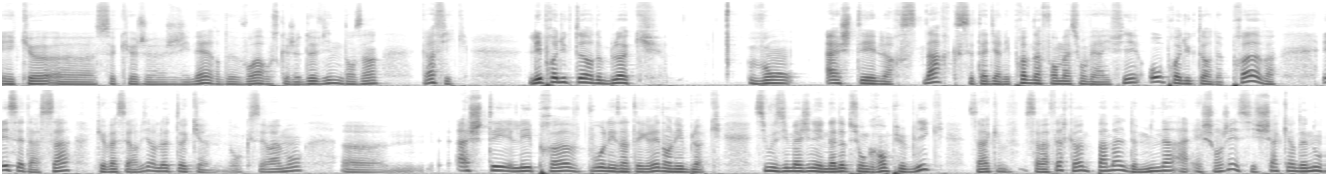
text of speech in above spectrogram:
et que euh, ce que j'ai l'air de voir ou ce que je devine dans un graphique. Les producteurs de blocs vont acheter leurs snarks, c'est-à-dire les preuves d'information vérifiées, aux producteurs de preuves, et c'est à ça que va servir le token. Donc c'est vraiment euh, acheter les preuves pour les intégrer dans les blocs. Si vous imaginez une adoption grand public, ça va faire quand même pas mal de mina à échanger si chacun de nous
